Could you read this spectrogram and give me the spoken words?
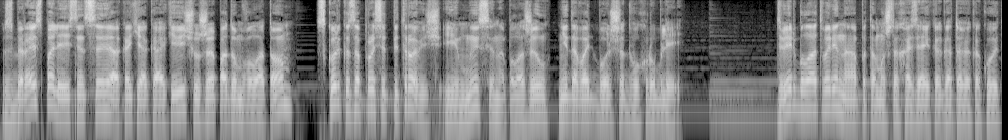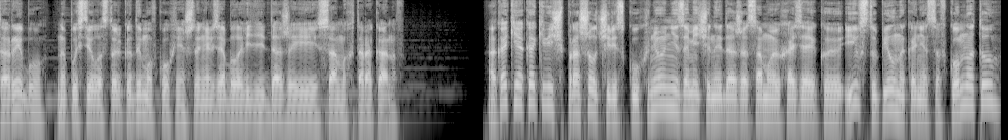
Взбираясь по лестнице, Акакий Акакевич уже подумывал о том, Сколько запросит Петрович, и мысленно положил не давать больше двух рублей. Дверь была отворена, потому что хозяйка, готовя какую-то рыбу, напустила столько дыма в кухне, что нельзя было видеть даже и самых тараканов. Акакий Акакевич прошел через кухню, незамеченный даже самой хозяйкой, и вступил, наконец, в комнату,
